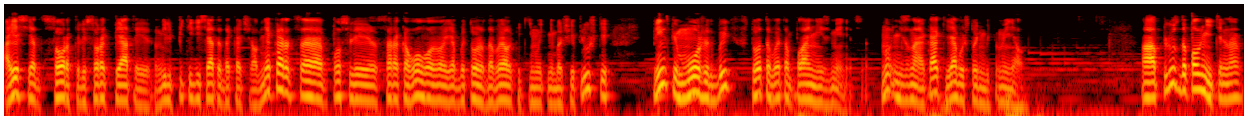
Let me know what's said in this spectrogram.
а если я 40 или 45 или 50 докачал. Мне кажется, после 40 я бы тоже добавил какие-нибудь небольшие плюшки. Принципе, может быть, что-то в этом плане изменится. Ну, не знаю как, я бы что-нибудь поменял. А, плюс дополнительно,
